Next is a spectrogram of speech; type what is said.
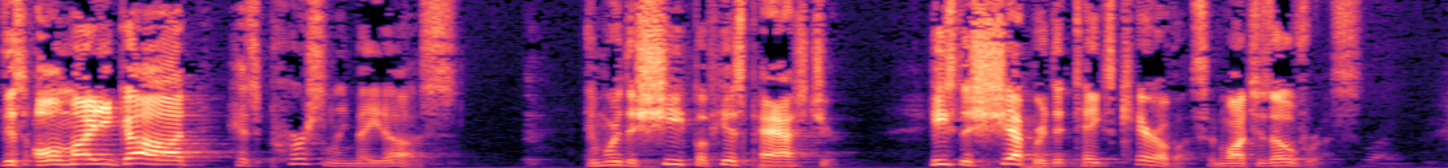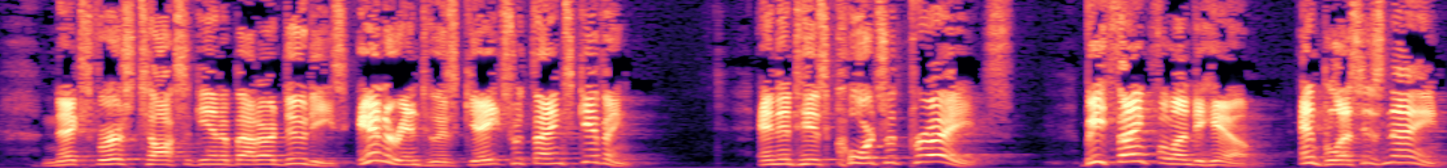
This Almighty God has personally made us and we're the sheep of his pasture. He's the shepherd that takes care of us and watches over us. Next verse talks again about our duties. Enter into his gates with thanksgiving and into his courts with praise. Be thankful unto him and bless his name.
